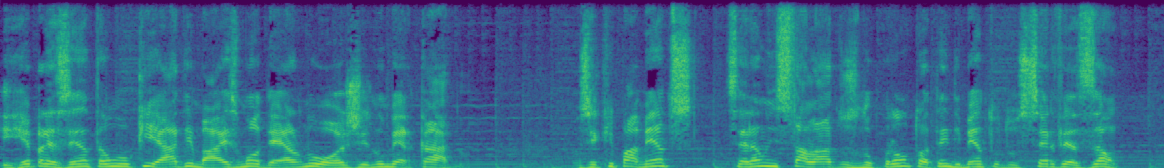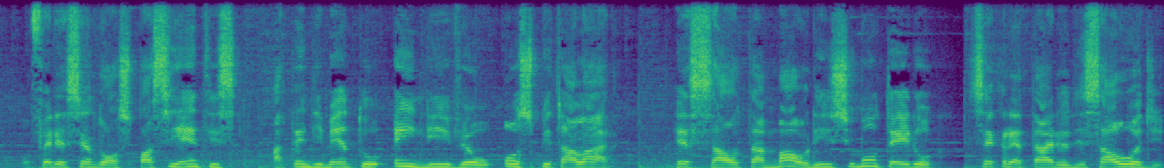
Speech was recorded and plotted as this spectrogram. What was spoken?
e representam o que há de mais moderno hoje no mercado. Os equipamentos serão instalados no pronto atendimento do Cervezão, oferecendo aos pacientes atendimento em nível hospitalar, ressalta Maurício Monteiro, secretário de Saúde.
